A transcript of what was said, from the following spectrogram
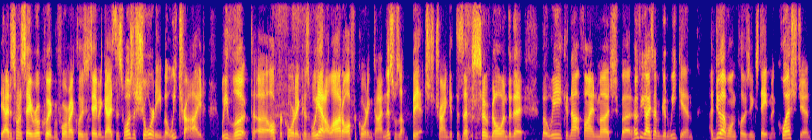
Yeah, I just want to say real quick before my closing statement, guys. This was a shorty, but we tried. We looked uh, off recording because we had a lot of off recording time. This was a bitch to try and get this episode going today, but we could not find much. But hope you guys have a good weekend. I do have one closing statement question.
